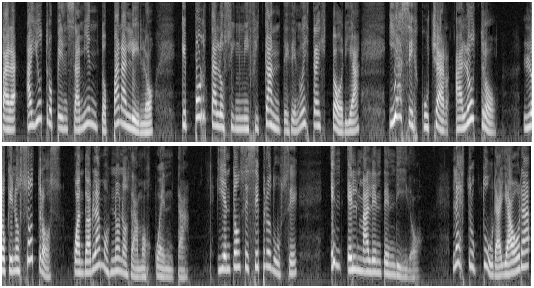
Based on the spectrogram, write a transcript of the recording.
para, hay otro pensamiento paralelo que porta los significantes de nuestra historia y hace escuchar al otro lo que nosotros cuando hablamos no nos damos cuenta. Y entonces se produce en el malentendido. La estructura, y ahora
